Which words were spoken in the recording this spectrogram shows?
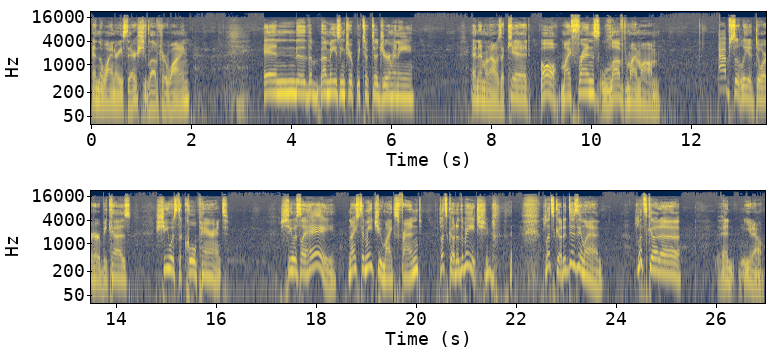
and the wineries there. She loved her wine. And uh, the amazing trip we took to Germany. And then when I was a kid, oh, my friends loved my mom. Absolutely adored her because she was the cool parent. She was like, hey, nice to meet you, Mike's friend. Let's go to the beach. Let's go to Disneyland. Let's go to, and you know,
